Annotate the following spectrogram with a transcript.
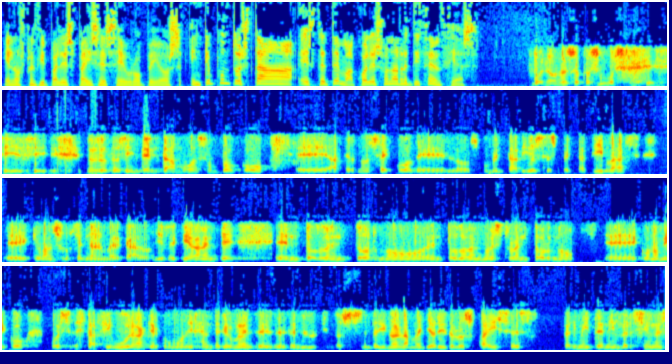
en los principales países europeos. ¿En qué punto está este tema? ¿Cuáles son las reticencias? Bueno, nosotros somos, sí, sí, nosotros intentamos un poco eh, hacernos eco de los comentarios, expectativas eh, que van surgiendo en el mercado. Y efectivamente, en todo entorno, en todo nuestro entorno eh, económico, pues esta figura que, como dije anteriormente, desde 1961 en la mayoría de los países permiten inversiones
